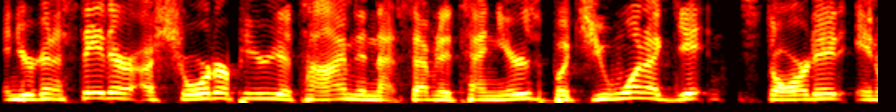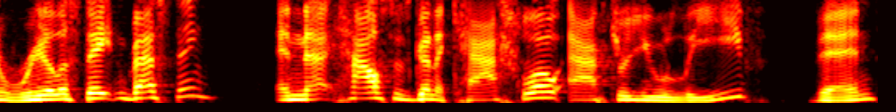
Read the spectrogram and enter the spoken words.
and you're going to stay there a shorter period of time than that seven to 10 years, but you want to get started in real estate investing and that house is going to cash flow after you leave, then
